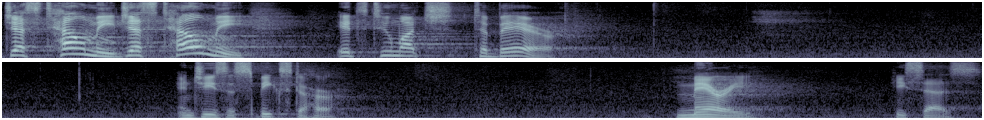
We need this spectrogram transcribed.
Just tell me, just tell me. It's too much to bear. And Jesus speaks to her. Mary, he says.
